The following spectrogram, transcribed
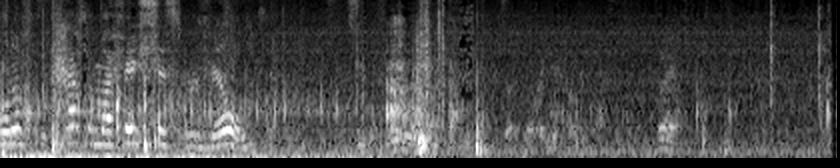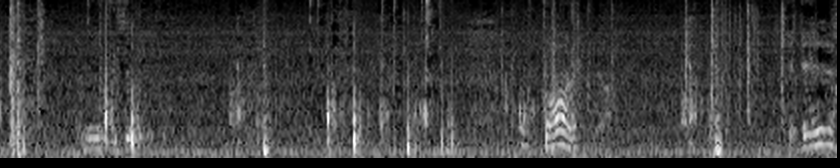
of half of my face is revealed. Oh God, it is.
